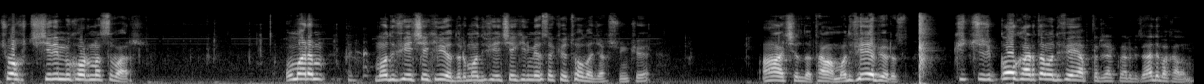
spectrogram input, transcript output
Çok şirin bir kornası var. Umarım modifiye çekiliyordur. Modifiye çekilmiyorsa kötü olacak çünkü. Aha açıldı. Tamam modifiye yapıyoruz. Küçücük go karta modifiye yaptıracaklar bize. Hadi bakalım.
